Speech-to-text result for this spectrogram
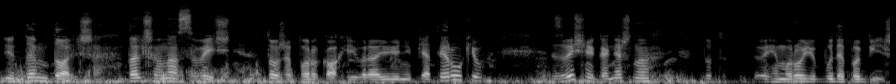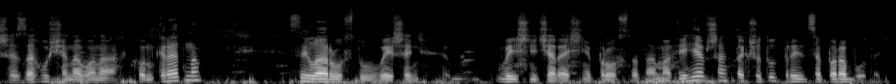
Йдемо далі. Далі у нас вишня. Теж по роках і в районі 5 років. З вишнею, звісно, тут геморою буде побільше. Загущена вона конкретно. Сила росту вишень, вишні черешні просто там офігевша, так що тут прийдеться поработати.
